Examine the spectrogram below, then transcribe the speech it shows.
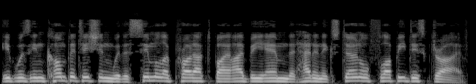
It was in competition with a similar product by IBM that had an external floppy disk drive.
